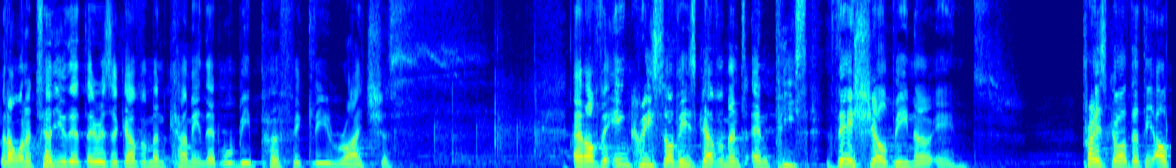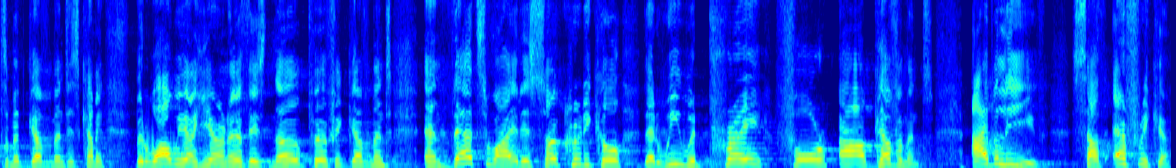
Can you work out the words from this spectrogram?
But I want to tell you that there is a government coming that will be perfectly righteous. And of the increase of his government and peace, there shall be no end. Praise God that the ultimate government is coming. But while we are here on earth, there's no perfect government. And that's why it is so critical that we would pray for our government. I believe South Africa,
